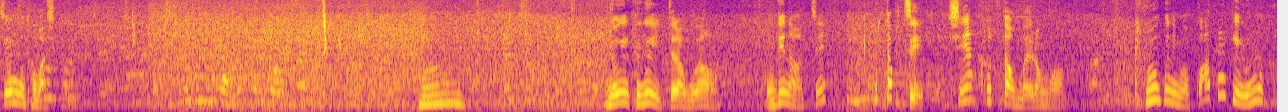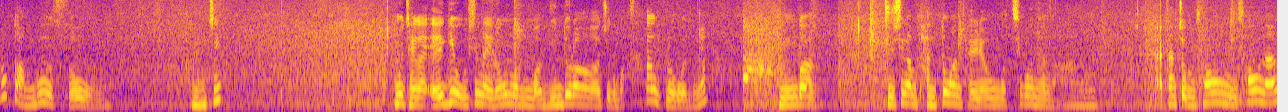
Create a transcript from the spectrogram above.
찍으면 더 맛있겠네. 음, 여기 그거 있더라고요. 어디 나왔지? 호떡집. 씨앗 호떡 막 이런 거. 그러고 보니 막 꽈배기 이런 거 하나도 안 보였어. 뭐지? 뭐 제가 애기 옷이나 이런 것만 막 눈 돌아가가지고 막 사가고 그러거든요. 뭔가 두 시간 반 동안 달려온 거 치고는 아, 약간 좀 서운, 서운한?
